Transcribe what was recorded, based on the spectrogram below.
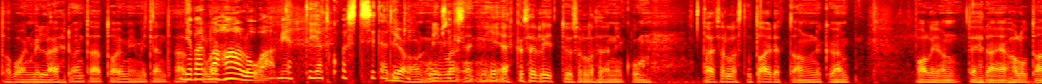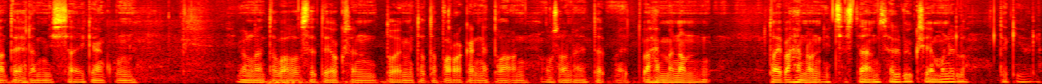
tavoin, millä ehdoin tämä toimii, miten tämä Ja varmaan tulee. haluaa miettiä jatkuvasti sitä Joo, niin, mä, niin ehkä se liittyy sellaiseen, niin kuin, tai sellaista taidetta on nykyään paljon tehdään ja halutaan tehdä, missä ikään kuin jollain tavalla se teoksen toimintatapa rakennetaan osana, että, että vähemmän on, tai vähän on itsestäänselvyyksiä monilla tekijöillä.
